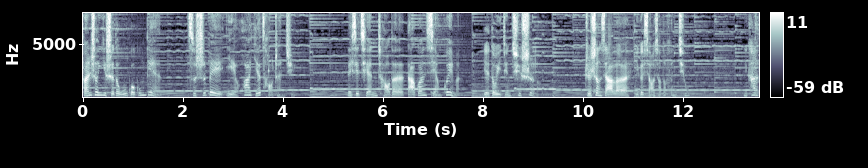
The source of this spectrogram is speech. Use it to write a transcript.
繁盛一时的吴国宫殿，此时被野花野草占据。那些前朝的达官显贵们，也都已经去世了，只剩下了一个小小的坟丘。你看，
